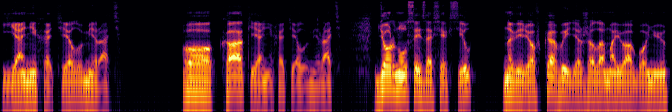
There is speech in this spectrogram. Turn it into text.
Я не хотел умирать. О, как я не хотел умирать! Дернулся изо всех сил, но веревка выдержала мою агонию.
